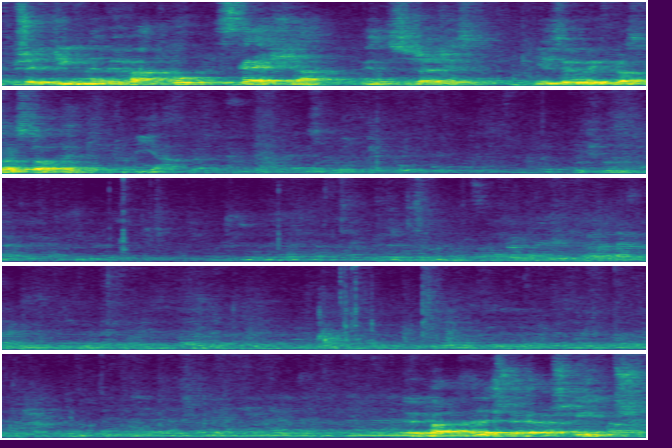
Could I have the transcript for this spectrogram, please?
W przeciwnym wypadku skreśla. Więc rzecz jest niezwykłej wprost prostoty. Ja... Pan Leszek Araszkiewicz.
